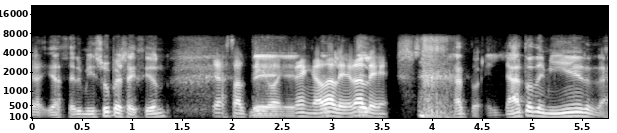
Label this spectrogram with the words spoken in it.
y hacer mi super sección. Ya está el tío ahí. Venga, dale, dale. exacto, el dato de mierda.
